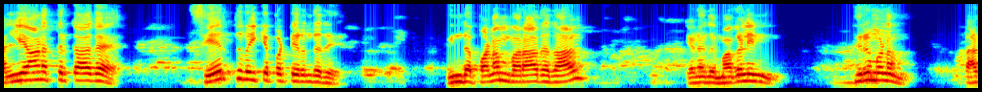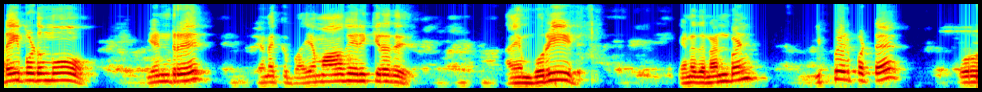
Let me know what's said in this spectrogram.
கல்யாணத்திற்காக சேர்த்து வைக்கப்பட்டிருந்தது. இந்த பணம் வராததால் எனது மகளின் திருமணம் தடைபடுமோ என்று எனக்கு பயமாக இருக்கிறது. I am worried. எனது நண்பன் இப்பேற்பட்ட ஒரு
